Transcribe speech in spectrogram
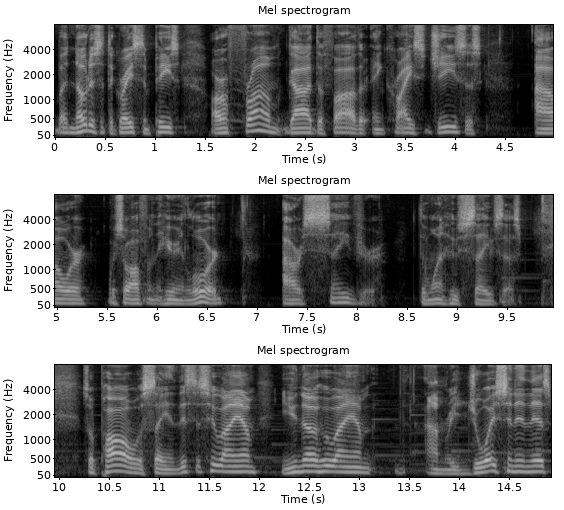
But notice that the grace and peace are from God the Father and Christ Jesus, our, we're so often hearing Lord, our Savior, the one who saves us. So Paul was saying, This is who I am. You know who I am. I'm rejoicing in this.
